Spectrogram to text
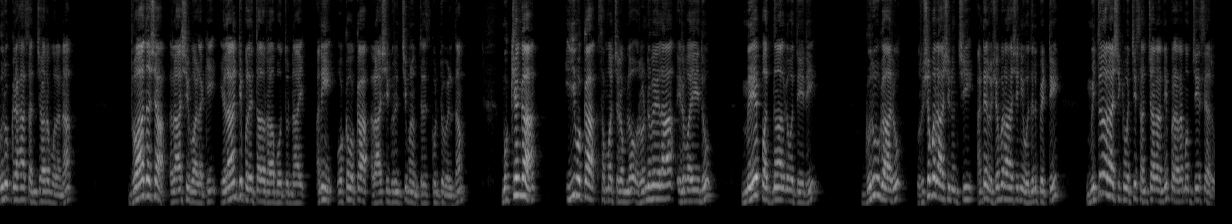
గురుగ్రహ సంచారం వలన ద్వాదశ రాశి వాళ్ళకి ఎలాంటి ఫలితాలు రాబోతున్నాయి అని ఒక్కొక్క రాశి గురించి మనం తెలుసుకుంటూ వెళ్దాం. ముఖ్యంగా ఈ ఒక సంవత్సరంలో రెండు వేల ఇరవై ఐదు మే పద్నాలుగవ తేదీ గురువు గారు వృషభ రాశి నుంచి అంటే వృషభ రాశిని వదిలిపెట్టి మిథున రాశికి వచ్చి సంచారాన్ని ప్రారంభం చేశారు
